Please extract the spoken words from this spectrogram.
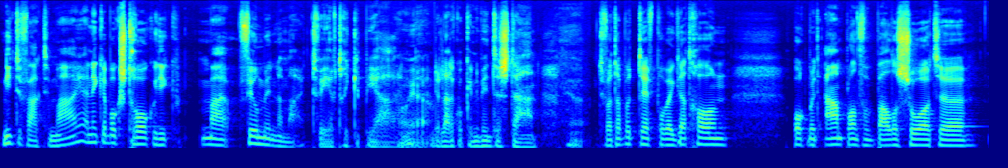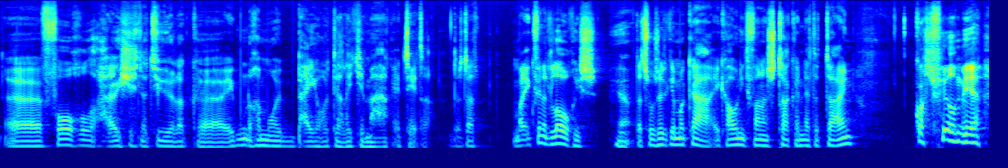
niet te vaak te maaien. En ik heb ook stroken die ik maar veel minder maai. Twee of drie keer per jaar. En Oh ja. die laat ik ook in de winter staan. Ja. Dus wat dat betreft probeer ik dat gewoon... Ook met aanplant van bepaalde soorten. eh vogelhuisjes natuurlijk. ik moet nog een mooi bijenhotelletje maken, et cetera. Dus dat, maar ik vind het logisch. ja, Dat zo zit ik in elkaar. Ik hou niet van een strakke nette tuin. Kost veel meer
